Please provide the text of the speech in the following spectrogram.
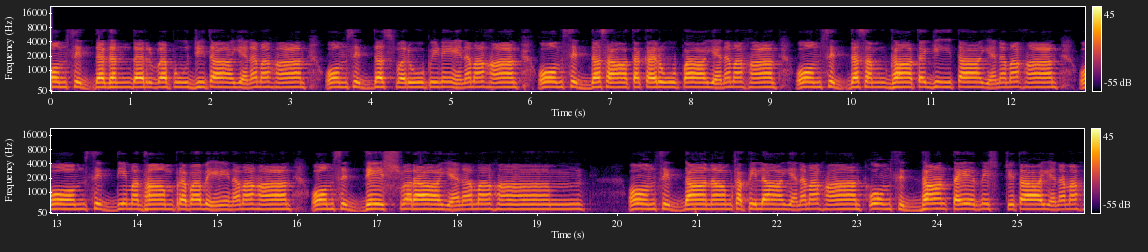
ॐ सिद्धगन्धर्वपूजिताय नमः। ॐ सिद्धस्वरूपिणे नमः। ॐ सिद्धसातकरूपाय नमः। ॐ सिद्धसङ्घातगीताय नमः। ॐ सिद्धिमधां प्रभवे नमः। ॐ सिद्ध सिद्धेश्वराय नमः ॐ सिद्धानां कपिलाय नमः। ॐ सिद्धान्तैर्निश्चिताय नमः।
